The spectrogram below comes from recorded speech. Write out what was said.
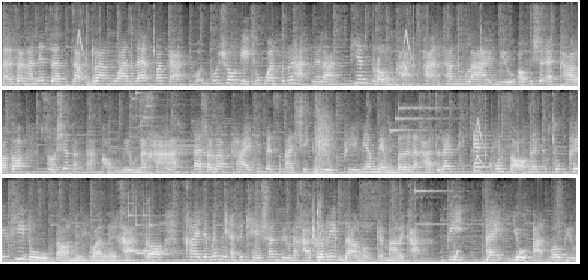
หลังจากนั้นเนี่ยจะจับรางวัลและประกาศผลผู้โชคดีทุกวันพฤหัสเวลาเที่ยงตรงค่ะ ผ่านทาง Line Viu Official Account แล้วก็โซเชียลต่างๆของ View นะคะ แต่สำหรับใครที่เป็นสมาชิก Viu Premium Member นะคะ จะได้ ticket คูณ 2 ในทุกๆ คลิปที่ดูต่อ 1 วันเลยค่ะ ก็ใครยังไม่มีแอปพลิเคชัน Viu นะคะ ก็รีบดาวน์โหลดกันมาเลยค่ะ V I U อ่านว่า View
